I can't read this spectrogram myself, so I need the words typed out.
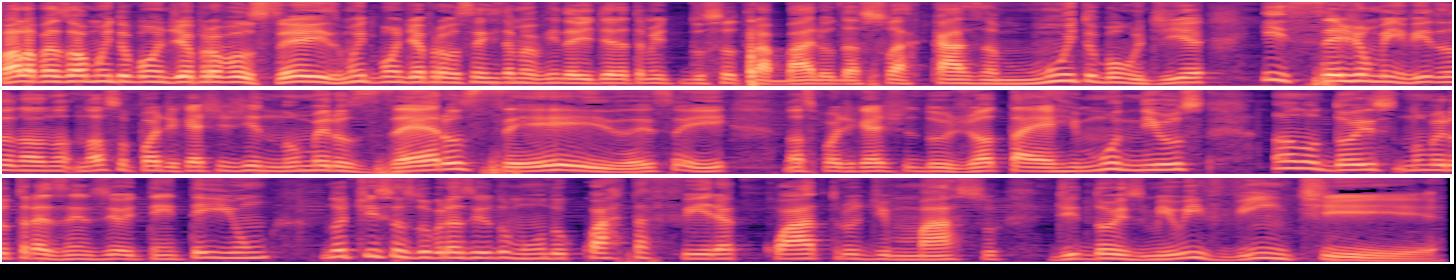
Fala pessoal, muito bom dia para vocês. Muito bom dia para vocês que estão me ouvindo aí diretamente do seu trabalho, da sua casa. Muito bom dia e sejam bem-vindos ao nosso podcast de número 06. É isso aí, nosso podcast do JR Munius, ano 2, número 381. Notícias do Brasil e do mundo, quarta-feira, 4 de março de 2020.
